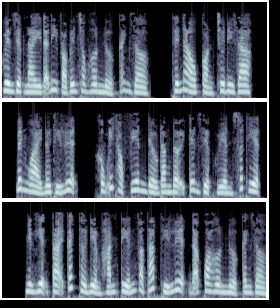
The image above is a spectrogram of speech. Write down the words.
Huyền Diệp này đã đi vào bên trong hơn nửa canh giờ, thế nào còn chưa đi ra? Bên ngoài nơi thí luyện, không ít học viên đều đang đợi tên Diệp Huyền xuất hiện. Nhưng hiện tại cách thời điểm hắn tiến vào tháp thí luyện đã qua hơn nửa canh giờ.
